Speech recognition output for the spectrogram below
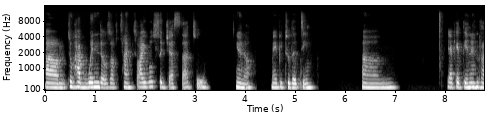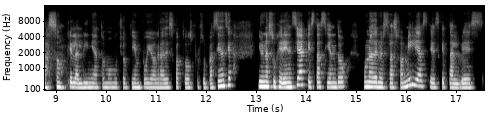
um, to have windows of time. So I will suggest that to, you know, maybe to the team. Um, ya que tienen razón que la línea tomó mucho tiempo. Yo agradezco a todos por su paciencia. Y una sugerencia que está haciendo una de nuestras familias es que tal vez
